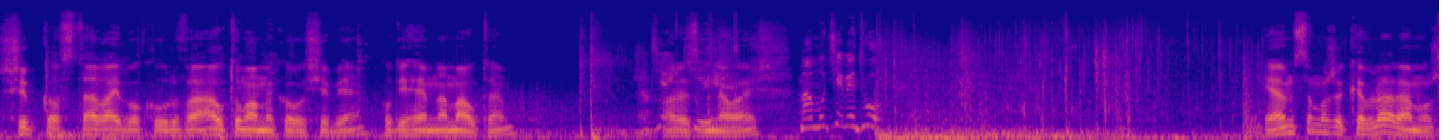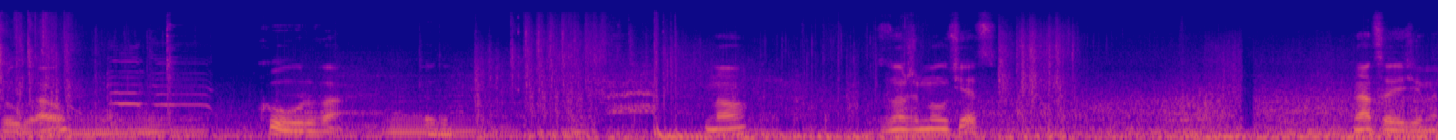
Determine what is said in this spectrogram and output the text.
Szybko wstawaj, bo kurwa auto mamy koło siebie. Podjechałem nam autem, Dzięki. ale zginąłeś. Mam u ciebie dług. Ja bym sobie może Kevlara może ubrał. Kurwa. Wtedy. No. Zdążymy uciec? Na co jedziemy?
